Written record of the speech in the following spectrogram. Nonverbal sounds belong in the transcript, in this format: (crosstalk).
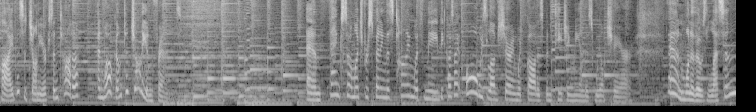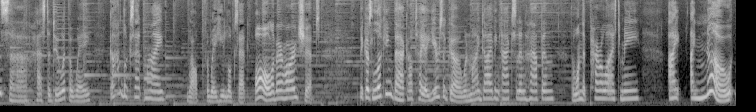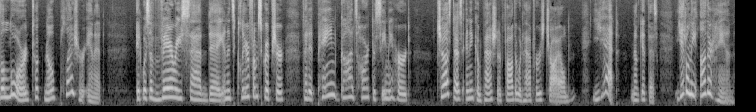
Hi, this is Joni Eareckson Tada, and welcome to Joni and Friends. And thanks so much for spending this time with me because I always love sharing what God has been teaching me in this wheelchair. And one of those lessons uh, has to do with the way God looks at my, well, the way He looks at all of our hardships. Because looking back, I'll tell you, years ago when my diving accident happened, the one that paralyzed me, I, I know the Lord took no pleasure in it. It was a very sad day, and it's clear from Scripture that it pained God's heart to see me hurt, just as any compassionate father would have for his child. Yet, now get this, yet on the other hand,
